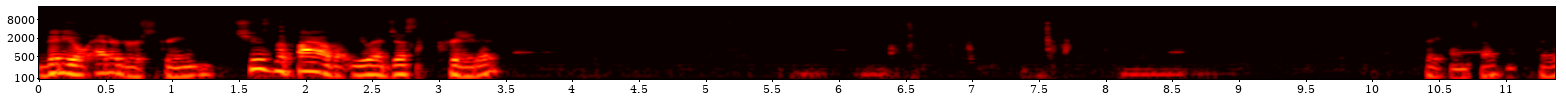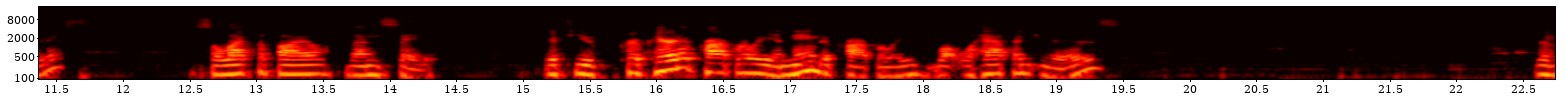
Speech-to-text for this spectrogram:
video editor screen, choose the file that you had just created, take one second, there it is. Select the file, then save. If you've prepared it properly and named it properly, what will happen is the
